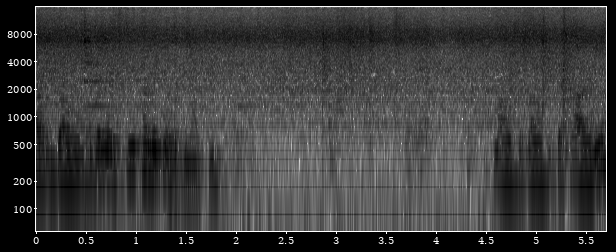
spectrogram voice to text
আলু দমের মতন একটুখানি করে দিয়েছি। মাংস টাংস তো খায় না।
